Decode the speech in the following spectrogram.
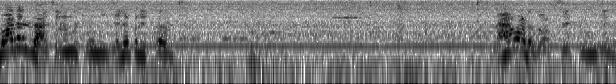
वाढेल दहा किलोमीटर म्हणजे पलीकडे नाही वाढत वाटतं इकडून गेलं.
